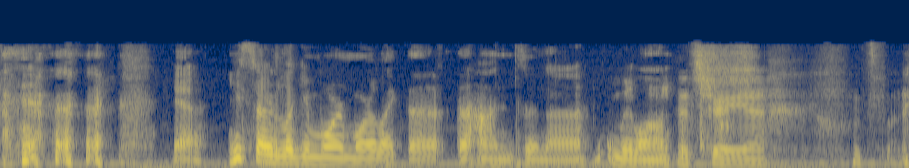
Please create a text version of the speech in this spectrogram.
yeah, he started looking more and more like the the Huns in uh, Mulan. That's true, yeah. That's funny.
